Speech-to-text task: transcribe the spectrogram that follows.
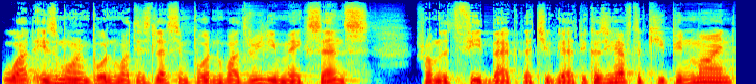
what is more important, what is less important, what really makes sense from the feedback that you get. Because you have to keep in mind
